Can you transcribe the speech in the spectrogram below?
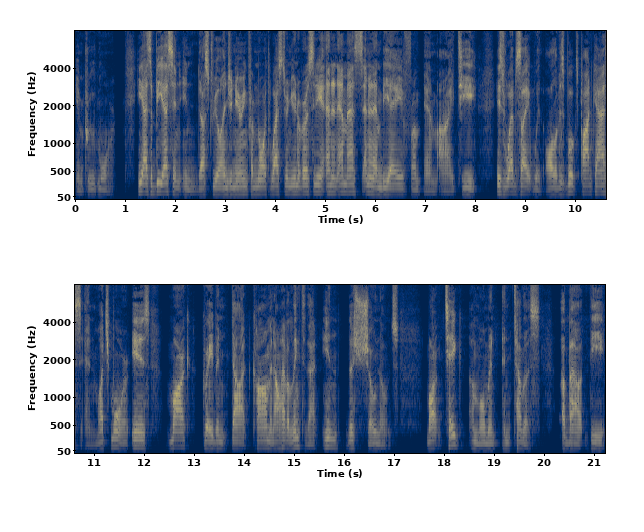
Improve More. He has a BS in Industrial Engineering from Northwestern University and an MS and an MBA from MIT. His website with all of his books, podcasts, and much more is markgraban.com, and I'll have a link to that in the show notes. Mark, take a moment and tell us about the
